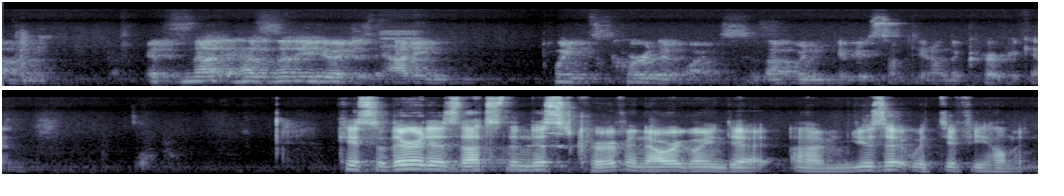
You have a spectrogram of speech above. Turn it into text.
Um, it's not, it has nothing to do with just adding points coordinate-wise, because that wouldn't give you something on the curve again. Okay, so there it is, that's the NIST curve, and now we're going to um, use it with Diffie-Hellman.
